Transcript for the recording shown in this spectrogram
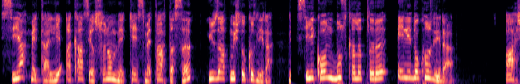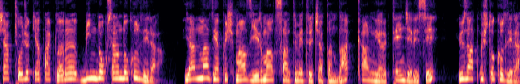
Siyah metalli akasya sunum ve kesme tahtası 169 lira. Silikon buz kalıpları 59 lira. Ahşap çocuk yatakları 1099 lira. Yanmaz yapışmaz 26 cm çapında karnıyarık tenceresi 169 lira.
